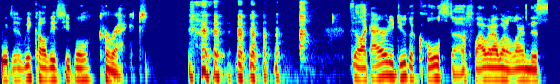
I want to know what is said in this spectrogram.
we do, we call these people correct. They're like, I already do the cool stuff. Why would I want to learn this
